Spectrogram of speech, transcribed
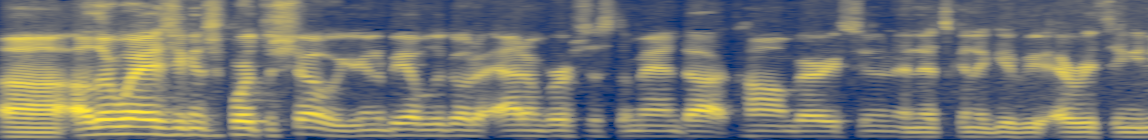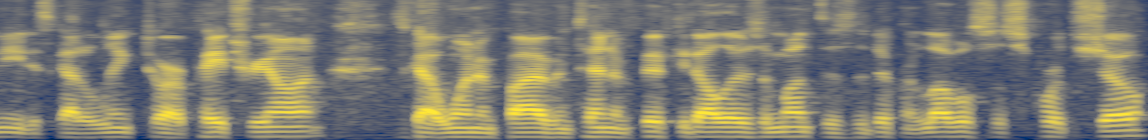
Uh, other ways you can support the show, you're going to be able to go to adamversustheman.com very soon, and it's going to give you everything you need. It's got a link to our Patreon. It's got one and five and ten and fifty dollars a month is the different levels to support the show.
